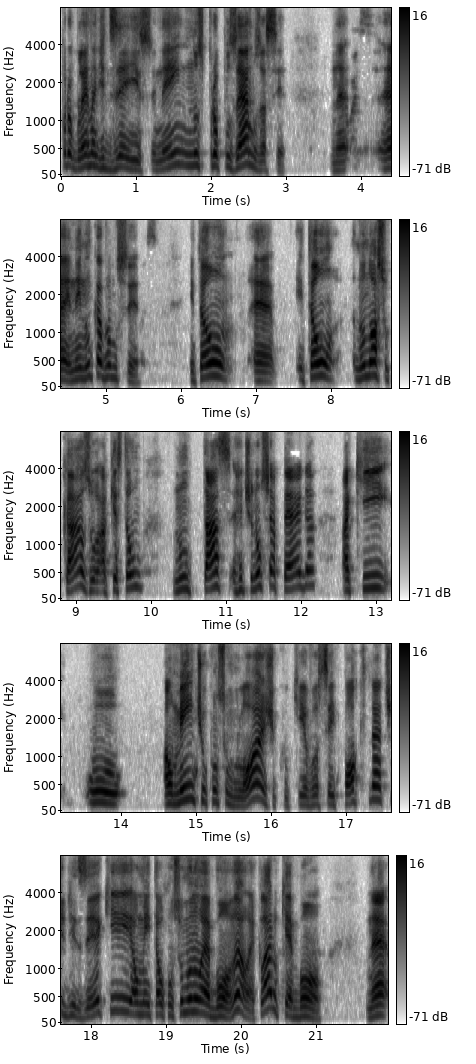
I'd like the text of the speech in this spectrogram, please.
problema de dizer isso, nem nos propusemos a ser, né? É, nem nunca vamos ser. Então, é, então, no nosso caso, a questão não tá, a gente não se apega a que o aumente o consumo lógico, que ser hipócrita te dizer que aumentar o consumo não é bom. Não, é claro que é bom, né?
